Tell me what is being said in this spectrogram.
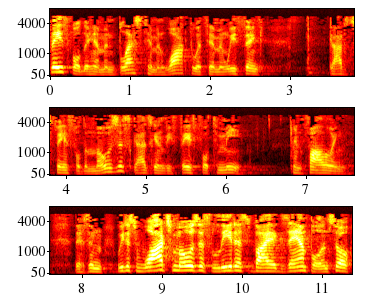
faithful to him and blessed him and walked with him. And we think, God's faithful to Moses. God's going to be faithful to me in following this. And we just watch Moses lead us by example. And so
